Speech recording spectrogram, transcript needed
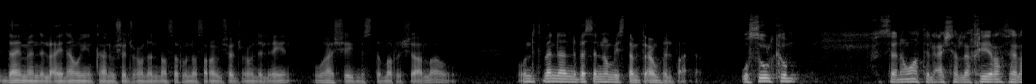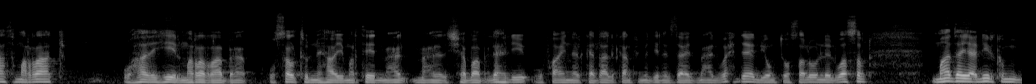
دائما العيناويين كانوا يشجعون النصر والنصراويين يشجعون العين وهالشيء مستمر إن شاء الله. ونتمنى إن بس إنهم يستمتعون في ال final وصولكم في السنوات العشر الأخيرة ثلاث مرات وهذه هي المرة الرابعة. وصلتوا النهائي مرتين مع مع الشباب الأهلي و final كذلك كان في مدينة زايد مع الوحدة. اليوم توصلون للوصل. ماذا يعني لكم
